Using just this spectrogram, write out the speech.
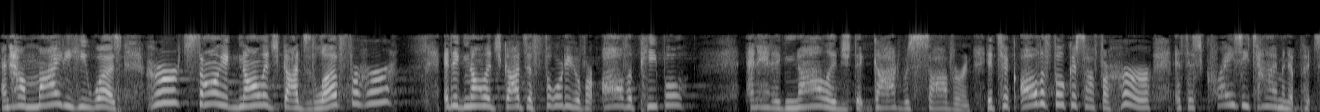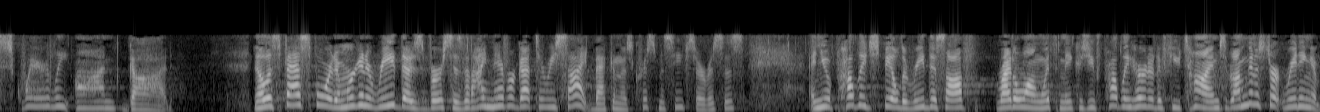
and how mighty he was. Her song acknowledged God's love for her. It acknowledged God's authority over all the people. And it acknowledged that God was sovereign. It took all the focus off of her at this crazy time and it put squarely on God. Now let's fast forward and we're going to read those verses that I never got to recite back in those Christmas Eve services. And you'll probably just be able to read this off right along with me because you've probably heard it a few times. But I'm going to start reading it,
